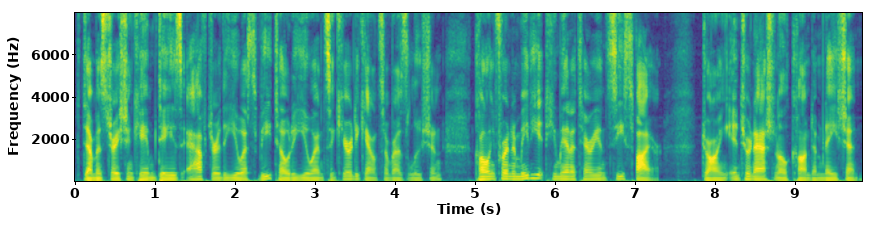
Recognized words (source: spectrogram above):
The demonstration came days after the U.S. vetoed a UN Security Council resolution calling for an immediate humanitarian ceasefire, drawing international condemnation.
